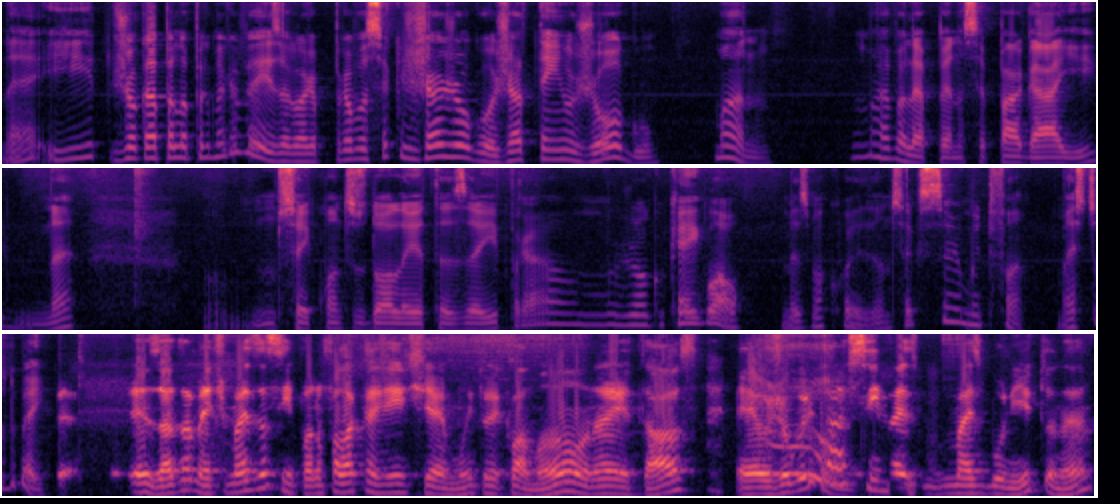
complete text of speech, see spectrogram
né? E jogar pela primeira vez. Agora, para você que já jogou, já tem o jogo, mano, não vai valer a pena você pagar aí, né? Não sei quantos doletas aí para um jogo que é igual, mesma coisa. A não sei que você seja muito fã, mas tudo bem. Exatamente, mas assim, para não falar que a gente é muito reclamão, né, e tal, é, o jogo ele tá assim mais, mais bonito, né?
